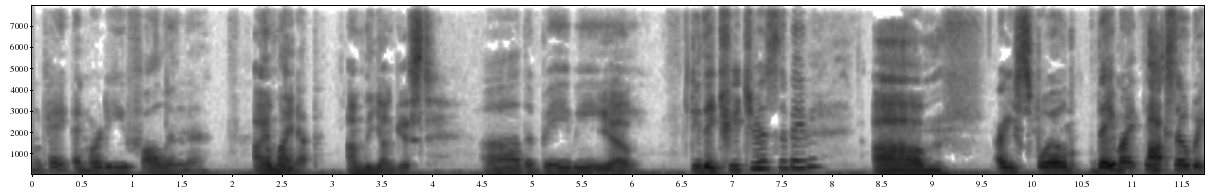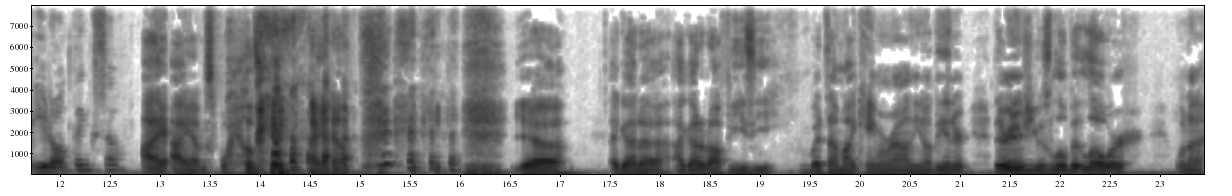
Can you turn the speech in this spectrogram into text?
Okay, and where do you fall in the, the lineup? The, I'm the youngest. Ah, the baby. Yep. Do they treat you as the baby? Um, Are you spoiled? They might think I- so, but you don't think so. I I am spoiled. I am. yeah, I got uh, I got it off easy. By the time I came around, you know, the inner their energy was a little bit lower when I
